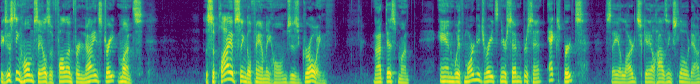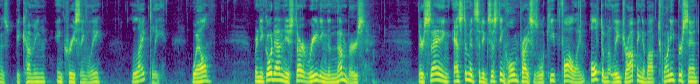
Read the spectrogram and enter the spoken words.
existing home sales have fallen for nine straight months. The supply of single-family homes is growing not this month. And with mortgage rates near 7%, experts say a large scale housing slowdown is becoming increasingly likely. Well, when you go down and you start reading the numbers, they're saying estimates that existing home prices will keep falling, ultimately dropping about 20%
